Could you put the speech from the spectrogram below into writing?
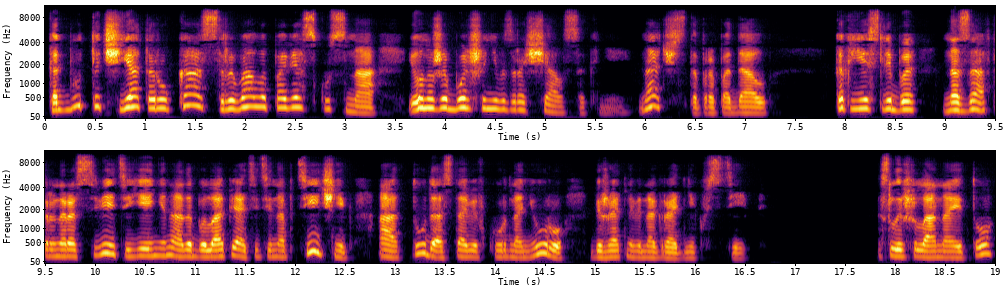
как будто чья-то рука срывала повязку сна, и он уже больше не возвращался к ней. Начисто пропадал, как если бы на завтра на рассвете ей не надо было опять идти на птичник, а оттуда, оставив кур на Нюру, бежать на виноградник в степь. Слышала она и то,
